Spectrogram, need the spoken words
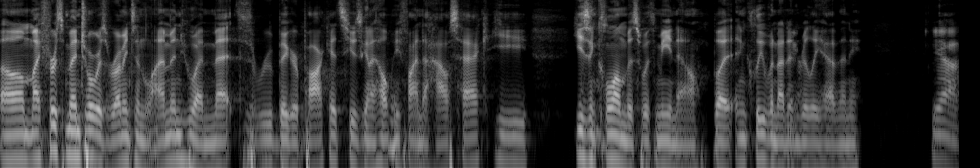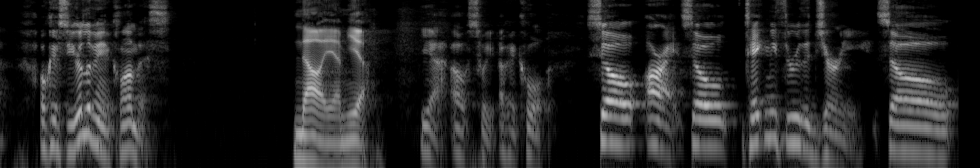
Um, my first mentor was Remington Lyman, who I met through Bigger Pockets. He was going to help me find a house hack. He he's in Columbus with me now, but in Cleveland, I didn't really have any. Yeah. Okay, so you're living in Columbus. Now I am. Yeah. Yeah. Oh, sweet. Okay, cool. So, all right. So, take me through the journey. So,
